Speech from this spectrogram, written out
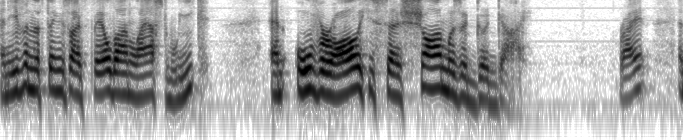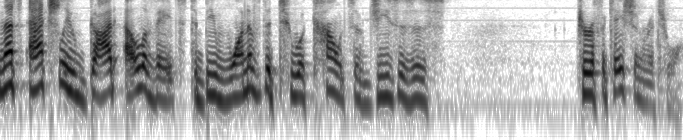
and even the things I failed on last week. And overall, he says, Sean was a good guy, right? And that's actually who God elevates to be one of the two accounts of Jesus' purification ritual,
